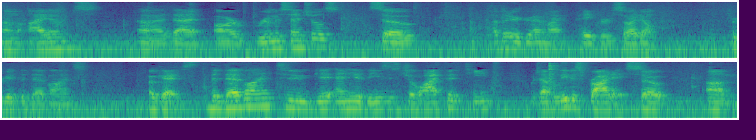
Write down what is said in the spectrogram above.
um, items uh, that are room essentials. So, I better grab my paper so I don't forget the deadlines. Okay, s- the deadline to get any of these is July 15th, which I believe is Friday. So, um,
